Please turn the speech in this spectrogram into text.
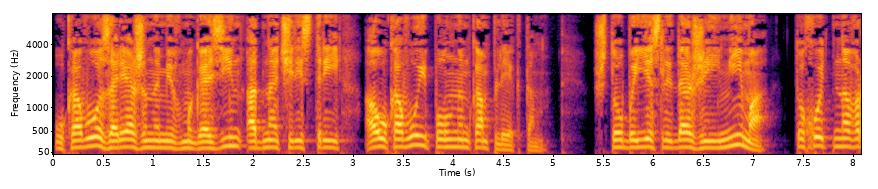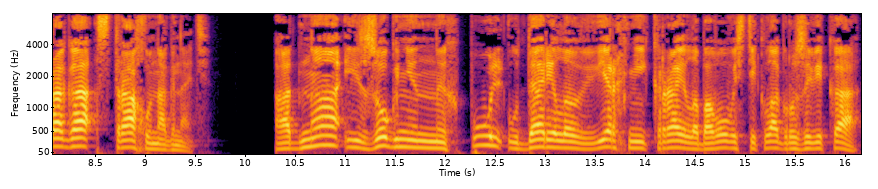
у кого заряженными в магазин одна через три, а у кого и полным комплектом чтобы, если даже и мимо, то хоть на врага страху нагнать. Одна из огненных пуль ударила в верхний край лобового стекла грузовика,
